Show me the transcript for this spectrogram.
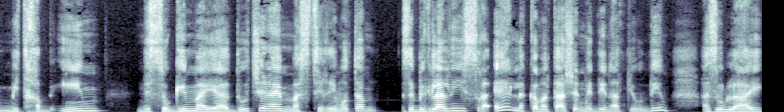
מתחבאים, נסוגים מהיהדות שלהם, מסתירים אותם, זה בגלל ישראל, הקמתה של מדינת יהודים. אז אולי,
